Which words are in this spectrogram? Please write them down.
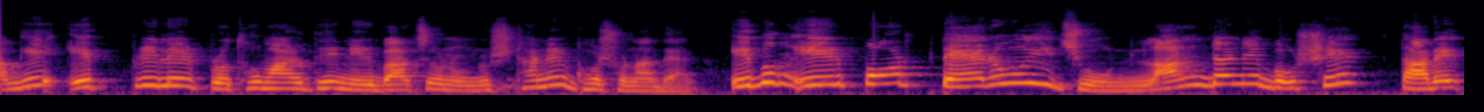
আগে এপ্রিলের প্রথমার্ধে নির্বাচন অনুষ্ঠানের ঘোষণা দেন। এবং এরপর তেরোই জুন লন্ডনে বসে তারেক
